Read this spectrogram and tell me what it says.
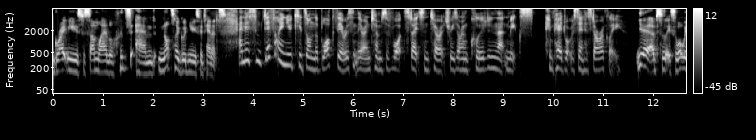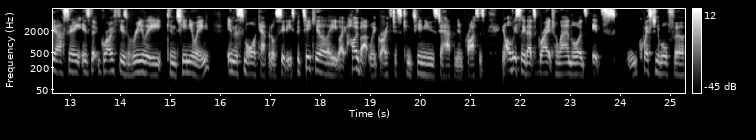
great news for some landlords and not so good news for tenants. And there's some definitely new kids on the block there, isn't there, in terms of what states and territories are included in that mix compared to what we've seen historically? Yeah, absolutely. So, what we are seeing is that growth is really continuing in the smaller capital cities, particularly like Hobart, where growth just continues to happen in prices. You know, obviously, that's great for landlords. It's questionable for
